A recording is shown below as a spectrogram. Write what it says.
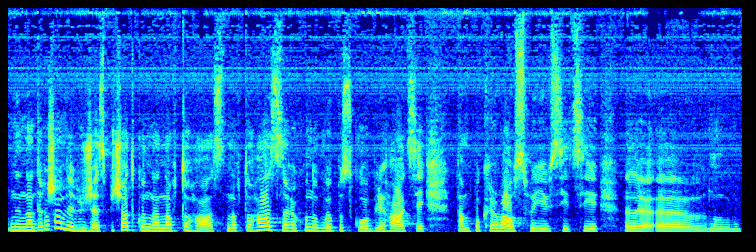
не на державний бюджет, спочатку на Нафтогаз. Нафтогаз за рахунок випуску облігацій там покривав свої всі ці е, ну,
